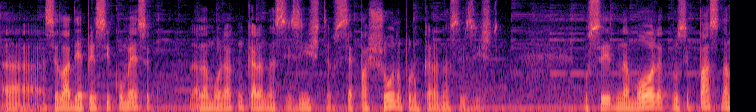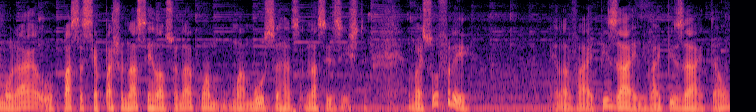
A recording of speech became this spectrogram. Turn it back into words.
ah, sei lá, de repente você começa a namorar com um cara narcisista, você se apaixona por um cara narcisista. Você namora, você passa a namorar ou passa a se apaixonar, se relacionar com uma, uma moça narcisista. Vai sofrer. Ela vai pisar, ele vai pisar. Então,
